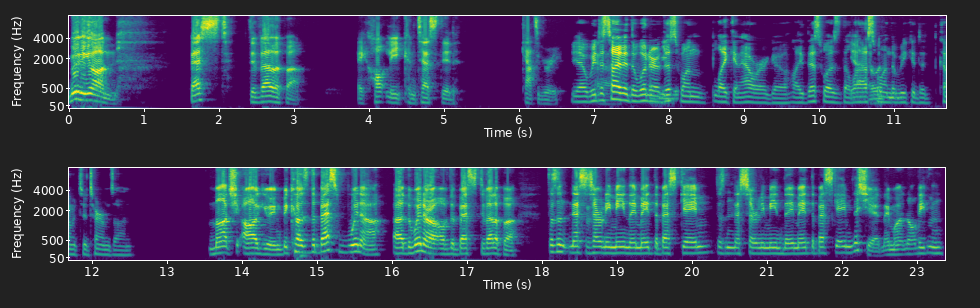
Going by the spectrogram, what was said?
Moving on, best developer, a hotly contested category. yeah, we Uh, decided the winner of this one like an hour ago. Like this was the Yeah, last that was- one that we could uh, come to terms on. Much arguing because the best winner, uh, the winner of the best developer, doesn't necessarily mean they made the best game. Doesn't necessarily mean they made the best game this year. They might not have even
